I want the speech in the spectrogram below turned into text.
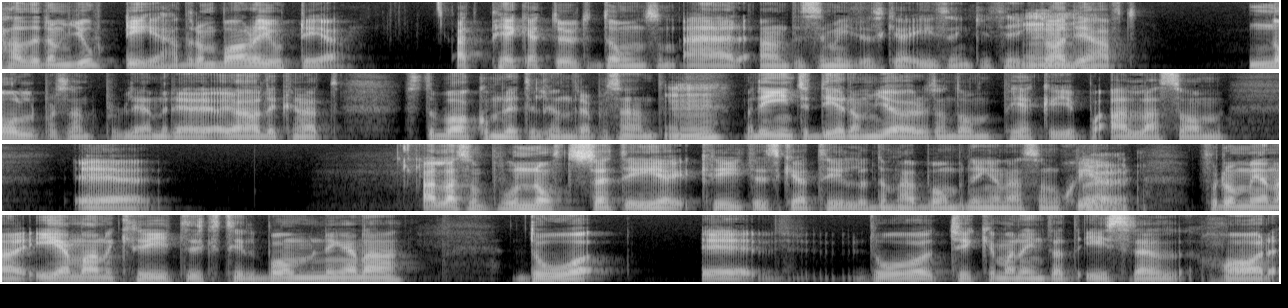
hade de gjort det, hade de bara gjort det, att pekat ut de som är antisemitiska i sin kritik, Mm. då hade jag haft 0% problem med det. Jag hade kunnat stå bakom det till 100%. Mm. Men det är inte det de gör, utan de pekar ju på alla som eh, alla som på något sätt är kritiska till de här bombningarna som sker. Right. För de menar, är man kritisk till bombningarna, då, eh, då tycker man inte att Israel har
